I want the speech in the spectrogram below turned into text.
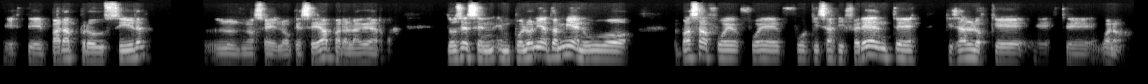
este, para producir, no sé, lo que sea para la guerra. Entonces, en, Polonia también hubo, lo que pasa fue, fue, fue quizás diferente, quizás los que, este, bueno,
